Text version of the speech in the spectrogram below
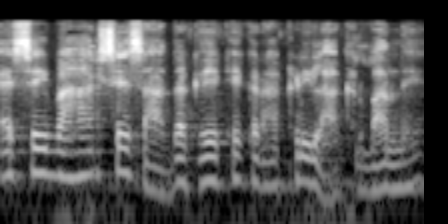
ऐसे ही बाहर से साधक एक एक राखड़ी लाकर बांधे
